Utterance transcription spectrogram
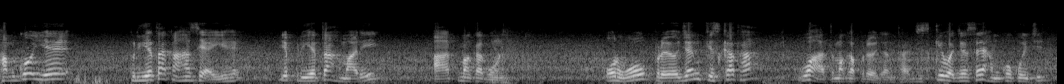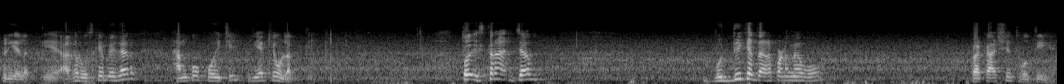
हमको ये प्रियता कहाँ से आई है? ये प्रियता हमारी आत्मा का गुण है। और वो प्रयोजन किसका था? वो आत्मा का प्रयोजन था, जिसकी वजह से हमको कोई चीज़ प्रिय लगती है। अगर उसके बगैर हमको कोई चीज़ प्रिय क्यों लगती? तो इस तरह जब बुद्धि के दर्पण में वो प्रकाशित होती है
